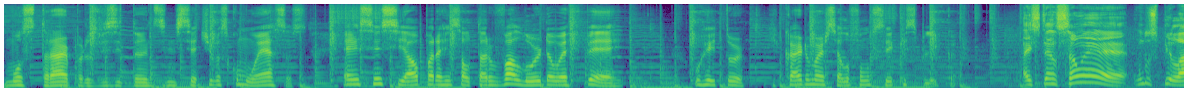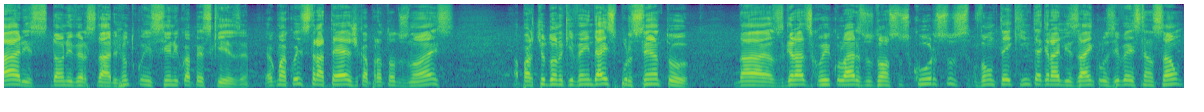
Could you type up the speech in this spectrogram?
Mostrar para os visitantes iniciativas como essas é essencial para ressaltar o valor da UFPR. O reitor Ricardo Marcelo Fonseca explica. A extensão é um dos pilares da universidade, junto com o ensino e com a pesquisa. É alguma coisa estratégica para todos nós. A partir do ano que vem, 10% das grades curriculares dos nossos cursos vão ter que integralizar, inclusive, a extensão,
